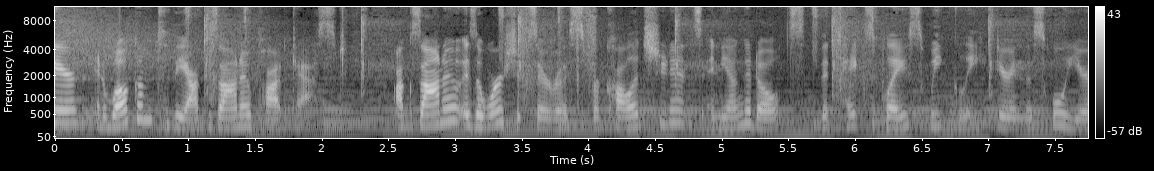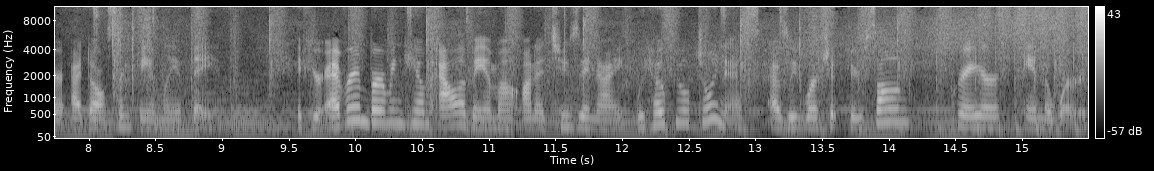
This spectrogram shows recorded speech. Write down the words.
there, and welcome to the Auxano podcast. Auxano is a worship service for college students and young adults that takes place weekly during the school year at Dawson Family of Faith. If you're ever in Birmingham, Alabama on a Tuesday night, we hope you'll join us as we worship through song, prayer, and the Word.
